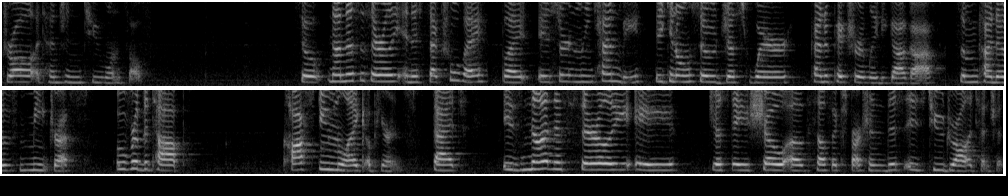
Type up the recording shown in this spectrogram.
draw attention to oneself. So, not necessarily in a sexual way, but it certainly can be. They can also just wear, kind of picture Lady Gaga, some kind of meat dress, over the top, costume like appearance that is not necessarily a just a show of self-expression. This is to draw attention.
